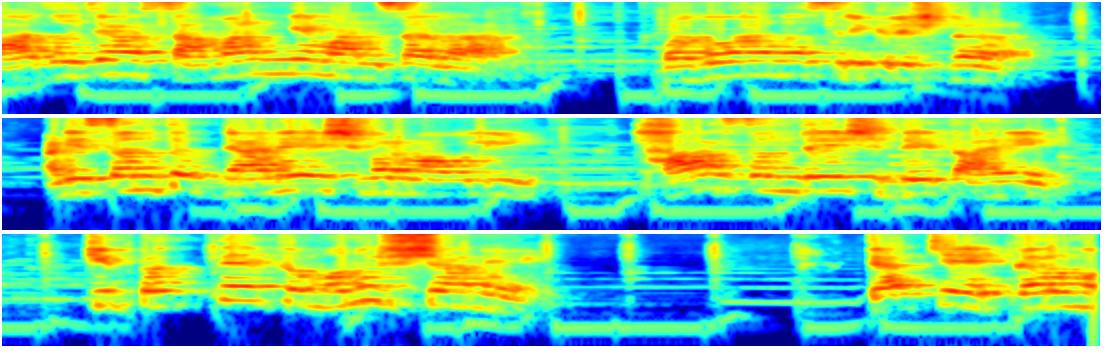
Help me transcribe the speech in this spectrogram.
आजच्या सामान्य माणसाला भगवान श्रीकृष्ण आणि संत ज्ञानेश्वर माऊली हा संदेश देत आहे की प्रत्येक मनुष्याने त्याचे कर्म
